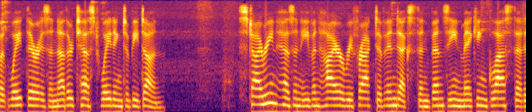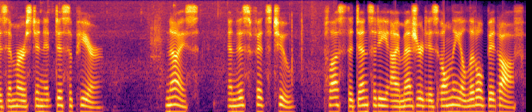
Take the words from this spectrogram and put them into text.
but wait there is another test waiting to be done. Styrene has an even higher refractive index than benzene making glass that is immersed in it disappear. Nice, and this fits too, plus the density I measured is only a little bit off,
